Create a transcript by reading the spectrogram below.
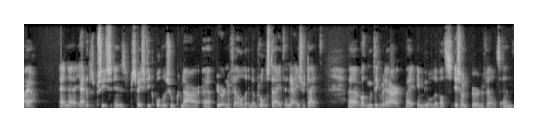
Oh ja. En eh, jij doet dus precies in specifiek onderzoek naar eh, urnenvelden in de bronstijd en de Ja. ijzertijd. Eh, wat moet ik me daarbij inbeelden? Wat is- zo'n urnenveld? En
